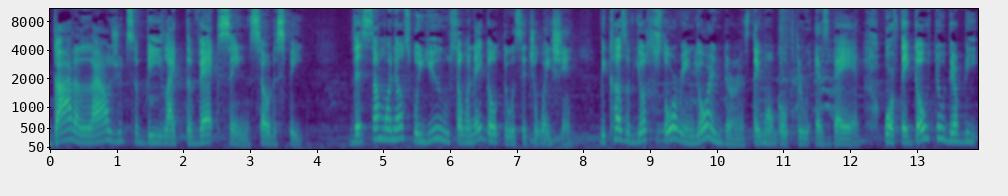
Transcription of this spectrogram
God allows you to be like the vaccine so to speak that someone else will use so when they go through a situation because of your story and your endurance, they won't go through as bad. Or if they go through, they'll be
